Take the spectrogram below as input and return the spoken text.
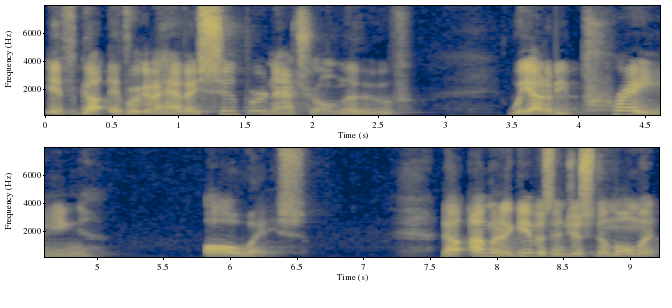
if, God, if we're going to have a supernatural move, we ought to be praying always. Now, I'm going to give us in just a moment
